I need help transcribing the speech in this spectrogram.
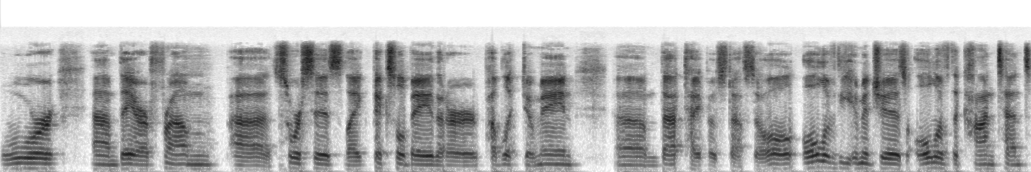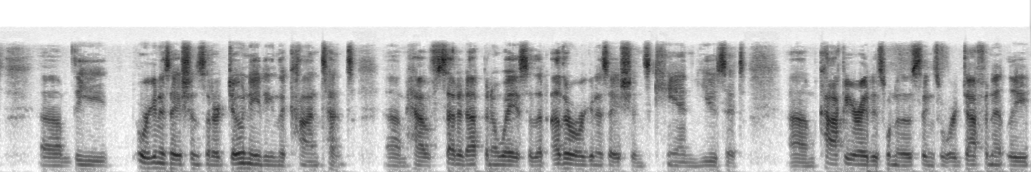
or um, they are from uh, sources like Pixabay that are public domain, um, that type of stuff. So all, all of the images, all of the content, um, the organizations that are donating the content um, have set it up in a way so that other organizations can use it. Um, copyright is one of those things we're definitely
